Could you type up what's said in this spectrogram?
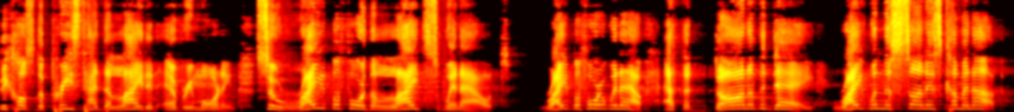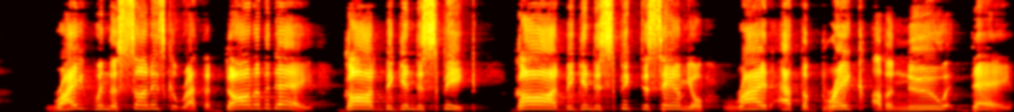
because the priest had to light it every morning. So, right before the lights went out, right before it went out, at the dawn of the day, right when the sun is coming up, right when the sun is at the dawn of the day, God began to speak. God began to speak to Samuel right at the break of a new day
